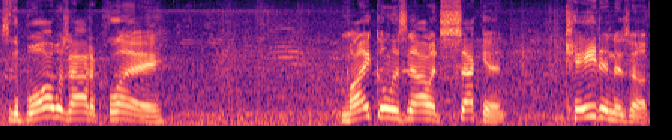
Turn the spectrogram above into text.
So the ball was out of play. Michael is now at second. Caden is up.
